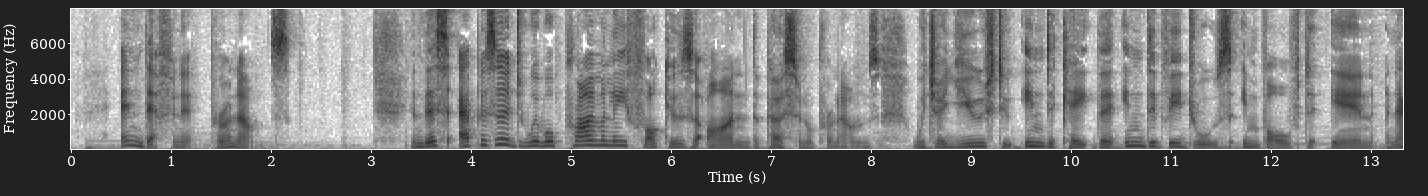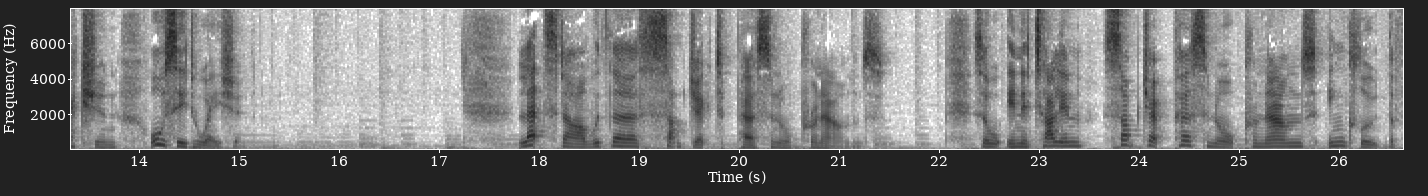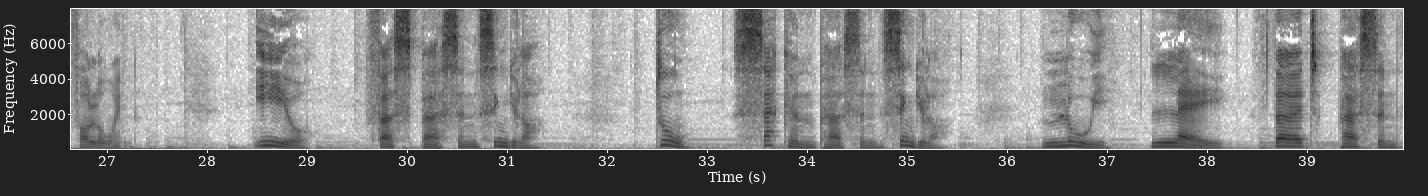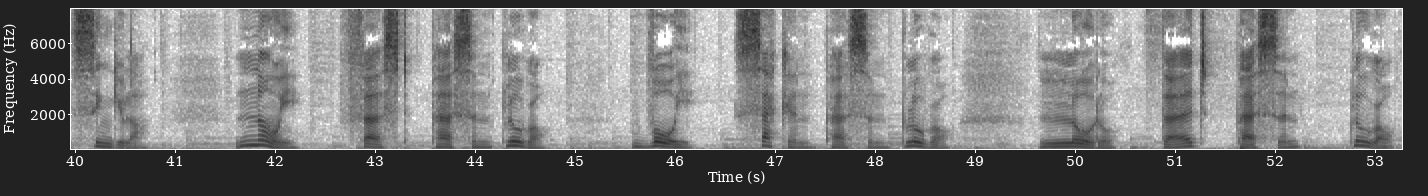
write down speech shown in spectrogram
and definite pronouns. In this episode, we will primarily focus on the personal pronouns, which are used to indicate the individuals involved in an action or situation. Let's start with the subject personal pronouns. So, in Italian, subject personal pronouns include the following Io, first person singular. Tu, second person singular. Lui, lei, third person singular. Noi, first person plural. Voi, second person plural. Loro, third person plural.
